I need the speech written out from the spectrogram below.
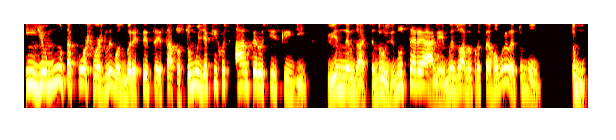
І йому також важливо зберегти цей статус, тому якихось антиросійських дій він не вдасться. Друзі, ну це реалії. Ми з вами про це говорили. Тому тому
